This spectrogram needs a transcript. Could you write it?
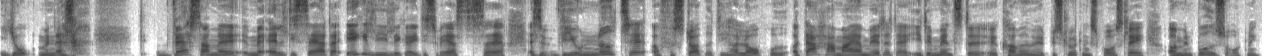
Jo, men altså, hvad så med, med alle de sager, der ikke lige ligger i de sværeste sager? Altså, vi er jo nødt til at få stoppet de her lovbrud, og der har mig og Mette da i det mindste øh, kommet med et beslutningsforslag om en bodsordning.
